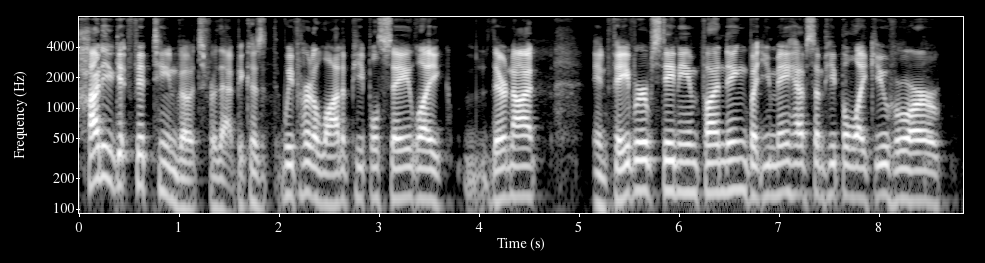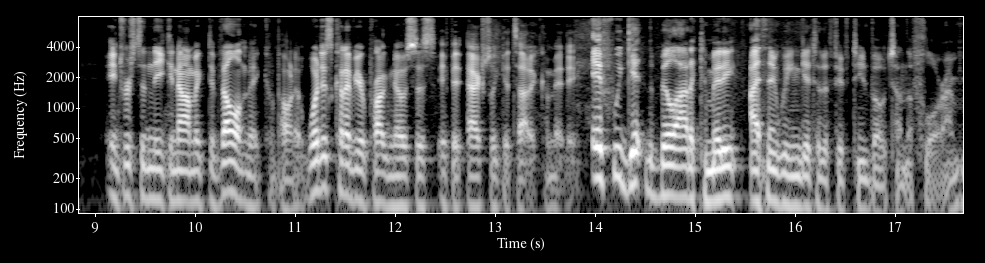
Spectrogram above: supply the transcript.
how do you get 15 votes for that? Because we've heard a lot of people say like they're not in favor of stadium funding, but you may have some people like you who are interested in the economic development component. What is kind of your prognosis if it actually gets out of committee? If we get the bill out of committee, I think we can get to the 15 votes on the floor. I'm,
